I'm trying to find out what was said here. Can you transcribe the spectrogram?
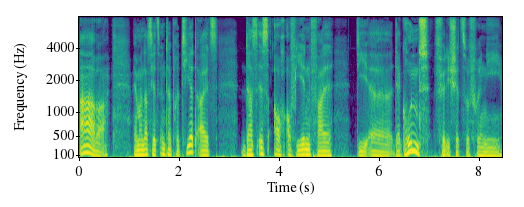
aber wenn man das jetzt interpretiert als das ist auch auf jeden Fall die, äh, der Grund für die Schizophrenie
